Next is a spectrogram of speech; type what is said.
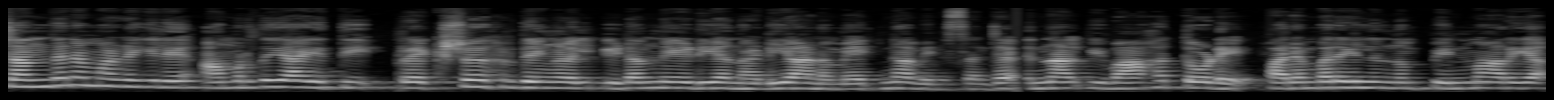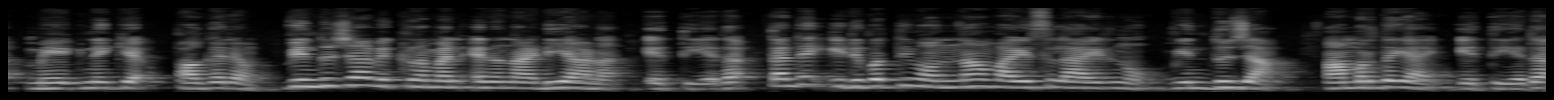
ചന്ദനമഴയിലെ അമൃതയായെത്തി പ്രേക്ഷക ഹൃദയങ്ങളിൽ ഇടം നേടിയ നടിയാണ് മേഘ്ന വിൻസെന്റ്. എന്നാൽ വിവാഹത്തോടെ പരമ്പരയിൽ നിന്നും പിന്മാറിയ മേഘ്നയ്ക്ക് പകരം വിന്ദുജ വിക്രമൻ എന്ന നടിയാണ് എത്തിയത്. തന്റെ ഇരുപത്തിയൊന്നാം വയസ്സിലായിരുന്നു വിന്ദുജ അമൃതയായി എത്തിയത്.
